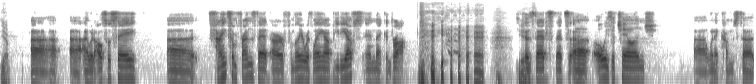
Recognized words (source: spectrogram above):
Yep. Uh, uh, I would also say uh, find some friends that are familiar with laying out PDFs and that can draw yeah. because that's that's uh, always a challenge uh, when it comes to,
